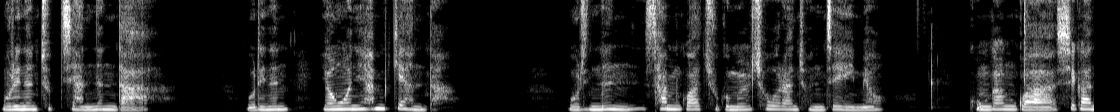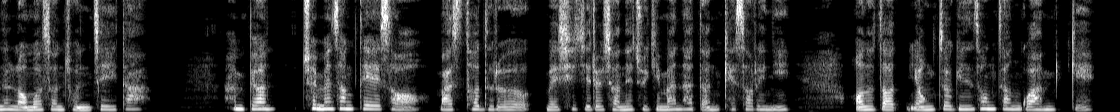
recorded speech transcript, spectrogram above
우리는 죽지 않는다. 우리는 영원히 함께한다. 우리는 삶과 죽음을 초월한 존재이며 공간과 시간을 넘어선 존재이다. 한편 최면 상태에서 마스터드르 메시지를 전해주기만 하던 캐서린이 어느덧 영적인 성장과 함께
